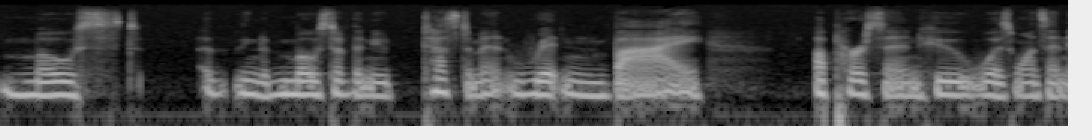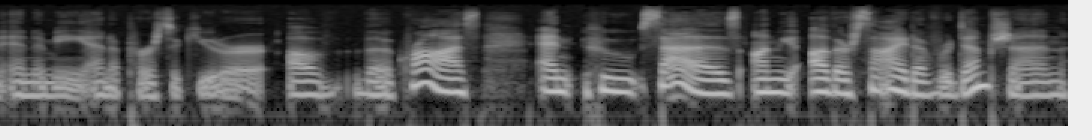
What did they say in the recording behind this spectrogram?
most uh, you know most of the New Testament written by a person who was once an enemy and a persecutor of the cross, and who says, on the other side of redemption,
